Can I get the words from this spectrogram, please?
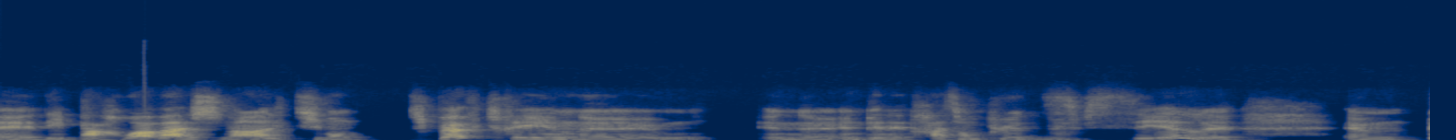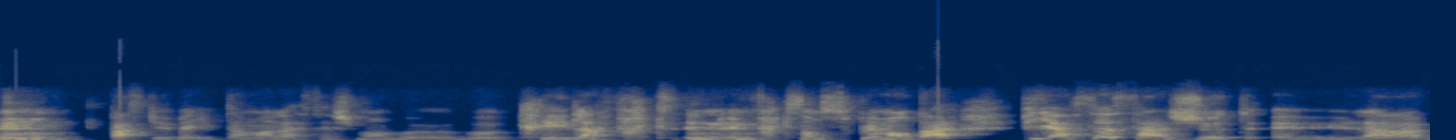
euh, des parois vaginales qui vont qui peuvent créer une, une, une pénétration plus difficile. parce que, bien, évidemment, l'assèchement va, va, créer de la une, une, friction supplémentaire. Puis à ça s'ajoute la,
